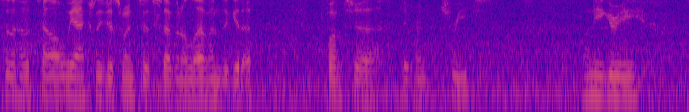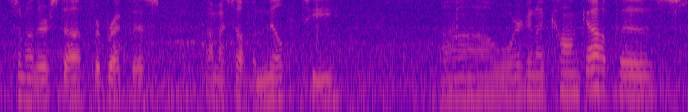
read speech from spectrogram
To the hotel. We actually just went to 7 Eleven to get a bunch of different treats onigiri, some other stuff for breakfast. Got myself a milk tea. Uh, we're gonna conk out because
